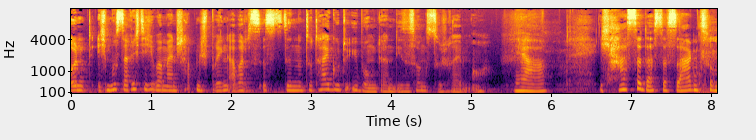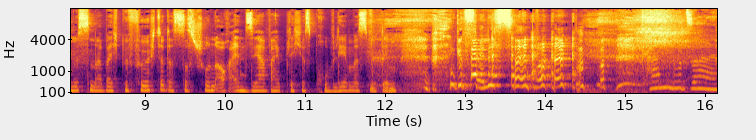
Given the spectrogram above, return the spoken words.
Und ich muss da richtig über meinen Schatten springen, aber das ist eine total gute Übung, dann diese Songs zu schreiben auch. Ja, ich hasse das, das sagen zu müssen, aber ich befürchte, dass das schon auch ein sehr weibliches Problem ist mit dem gefällig sein wollen. Kann gut sein.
